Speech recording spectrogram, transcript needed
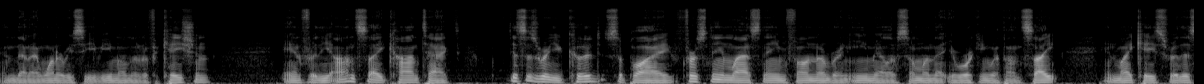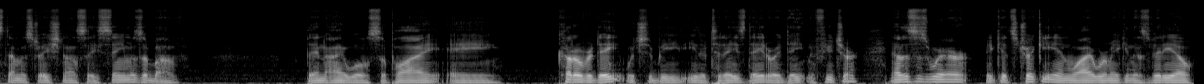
and that I want to receive email notification. And for the on-site contact, this is where you could supply first name, last name, phone number, and email of someone that you're working with on site. In my case, for this demonstration, I'll say same as above. Then I will supply a cutover date, which should be either today's date or a date in the future. Now this is where it gets tricky and why we're making this video.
